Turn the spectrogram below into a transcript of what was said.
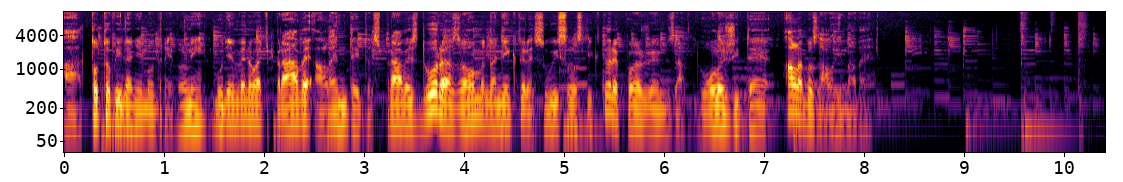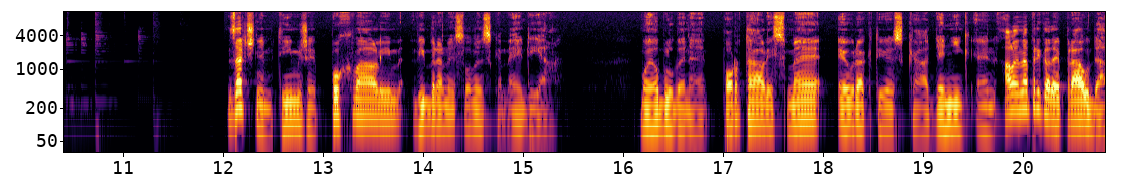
a toto vydanie Modrej vlny budem venovať práve a len tejto správe s dôrazom na niektoré súvislosti, ktoré považujem za dôležité alebo zaujímavé. Začnem tým, že pochválim vybrané slovenské médiá. Moje obľúbené portály SME, Euraktiv.sk, Denník N, ale napríklad aj Pravda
